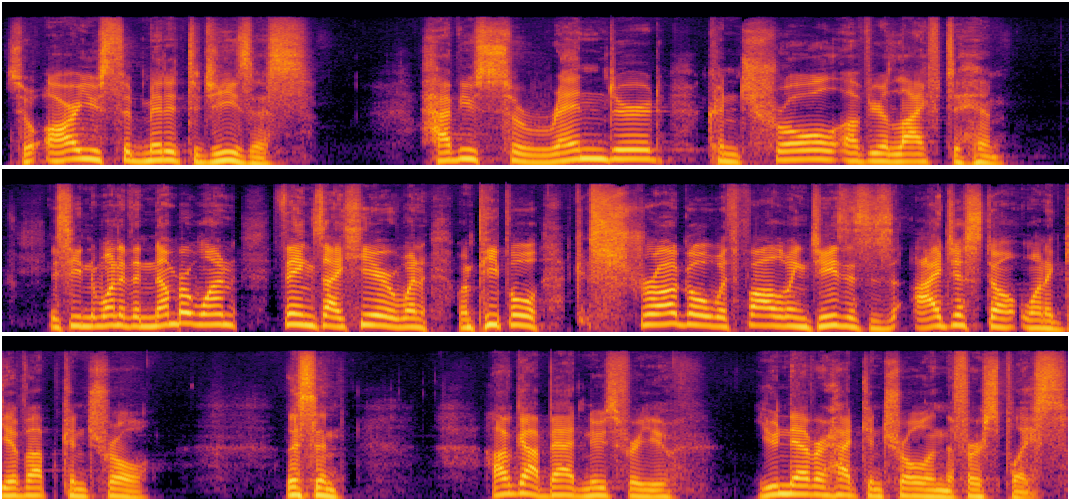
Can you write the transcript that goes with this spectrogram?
So, are you submitted to Jesus? Have you surrendered control of your life to Him? You see, one of the number one things I hear when, when people struggle with following Jesus is, I just don't want to give up control. Listen, I've got bad news for you. You never had control in the first place.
